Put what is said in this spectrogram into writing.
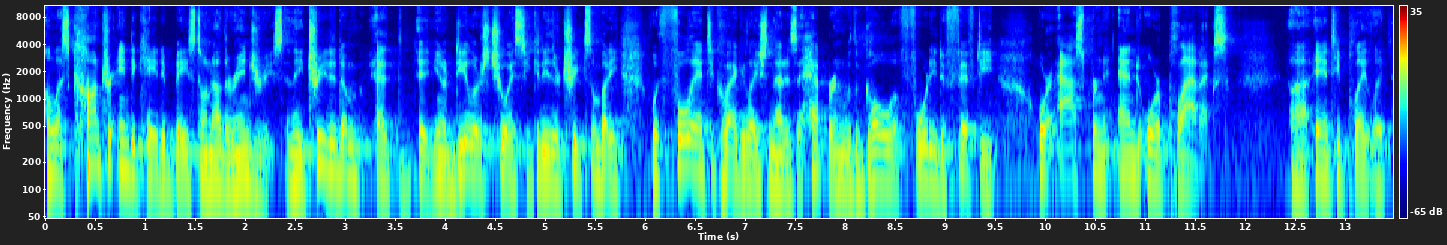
unless contraindicated based on other injuries. And they treated them at, at you know dealer's choice. You could either treat somebody with full anticoagulation, that is a heparin with a goal of 40 to 50, or aspirin and or Plavix uh, antiplatelet.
